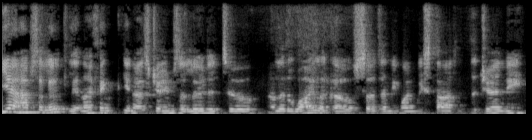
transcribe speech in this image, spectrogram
Yeah, absolutely. And I think, you know, as James alluded to a little while ago, certainly when we started the journey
